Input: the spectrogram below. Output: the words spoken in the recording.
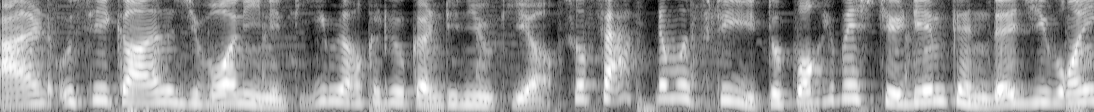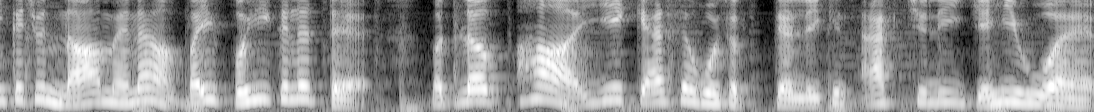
एंड उसी कारण से जीवानी ने टीम रॉकेट को कंटिन्यू किया। सो फैक्ट नंबर थ्री तो पॉकेमोन स्टेडियम के अंदर जीवानी का जो नाम है ना, भाई वही गलत है। मतलब हाँ ये कैसे हो सकते हैं, लेकिन एक्चुअली यही हुआ है।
